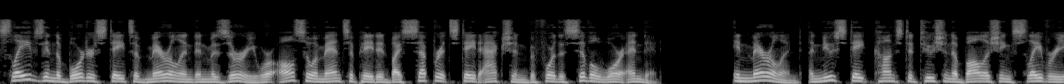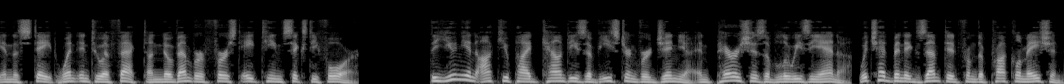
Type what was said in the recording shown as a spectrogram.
Slaves in the border states of Maryland and Missouri were also emancipated by separate state action before the Civil War ended. In Maryland, a new state constitution abolishing slavery in the state went into effect on November 1, 1864. The Union-occupied counties of eastern Virginia and parishes of Louisiana, which had been exempted from the proclamation,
